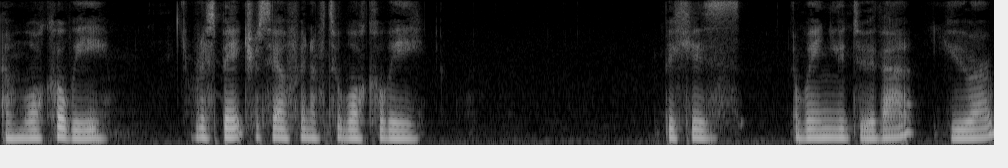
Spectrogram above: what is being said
and walk away. Respect yourself enough to walk away. Because when you do that, you are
